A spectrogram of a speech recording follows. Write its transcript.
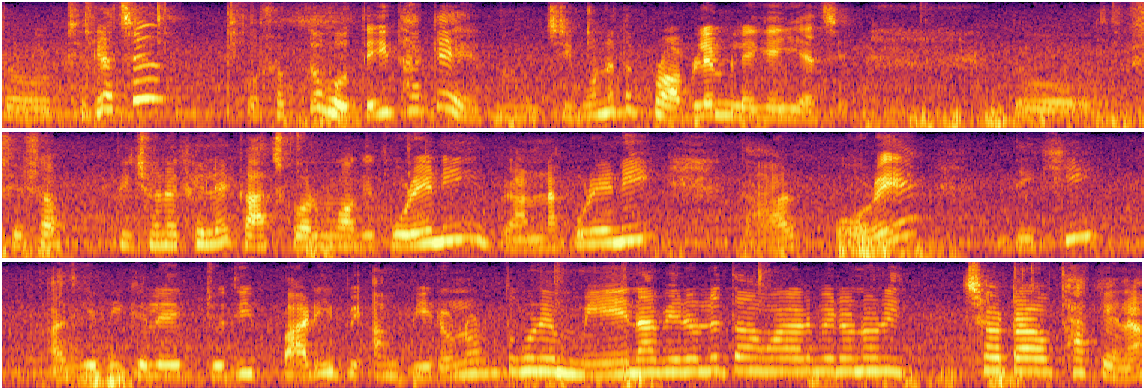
তো ঠিক আছে। ওসব তো হতেই থাকে। জীবনে তো প্রবলেম লেগেই আছে। তো সেসব পিছনে ফেলে কাজকর্ম আগে করে নিই রান্না করে নিই তারপরে দেখি আজকে বিকেলে যদি পারি আমি বেরোনোর তো করে মেয়ে না বেরোলে তো আমার আর বেরোনোর ইচ্ছাটাও থাকে না।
